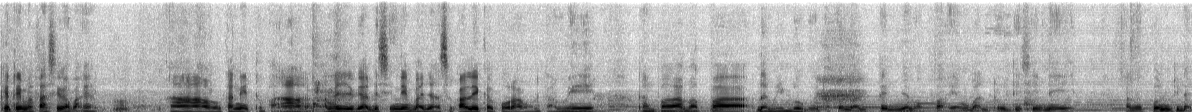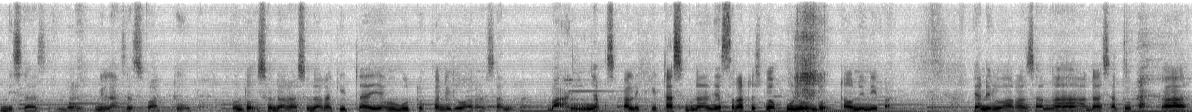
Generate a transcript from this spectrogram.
Oke terima kasih bapak ya. Ah, bukan itu pak. Ah, kami juga di sini banyak sekali kekurangan kami tanpa bapak dan ibu gitu dan timnya bapak yang bantu di sini kami pun tidak bisa bilang sesuatu untuk saudara-saudara kita yang membutuhkan di luar sana banyak sekali kita sebenarnya 120 untuk tahun ini pak yang di luar sana ada satu kakak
